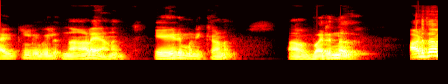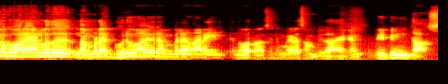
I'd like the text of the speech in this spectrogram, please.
ടൈറ്റിൽ റിവീൽ നാളെയാണ്. ഏഴ് മണിക്കാണ് വരുന്നത്. അടുത്ത നമുക്ക് പറയാനുള്ളത് നമ്മുടെ ഗുരുവായൂർ അമ്പല നടയിൽ എന്ന് പറഞ്ഞ സിനിമയുടെ സംവിധായകൻ വിപിൻ ദാസ്.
